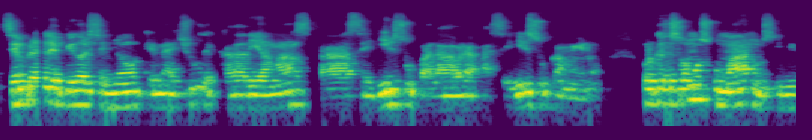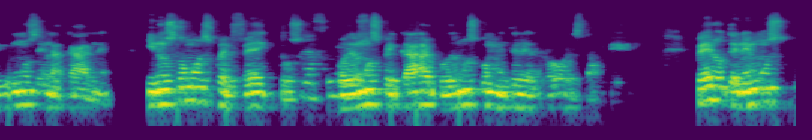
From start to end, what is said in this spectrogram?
Siempre le pido al Señor que me ayude cada día más a seguir su palabra, a seguir su camino, porque somos humanos y vivimos en la carne y no somos perfectos. podemos pecar, podemos cometer errores también, pero tenemos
